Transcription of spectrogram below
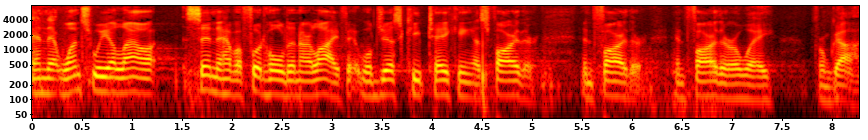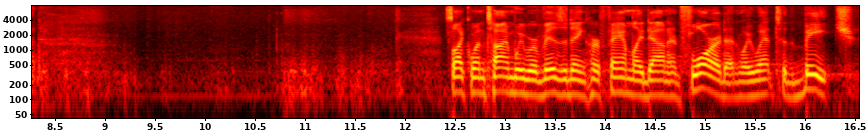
and that once we allow sin to have a foothold in our life, it will just keep taking us farther and farther and farther away from God. It's like one time we were visiting her family down in Florida and we went to the beach.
